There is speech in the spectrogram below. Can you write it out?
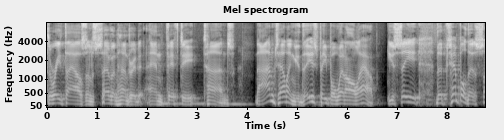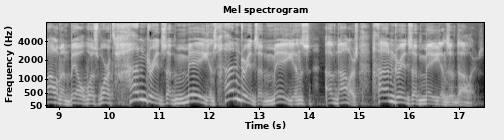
3,750 tons. Now, I'm telling you, these people went all out. You see, the temple that Solomon built was worth hundreds of millions, hundreds of millions of dollars, hundreds of millions of dollars.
